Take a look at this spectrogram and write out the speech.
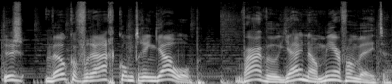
Dus welke vraag komt er in jou op? Waar wil jij nou meer van weten?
